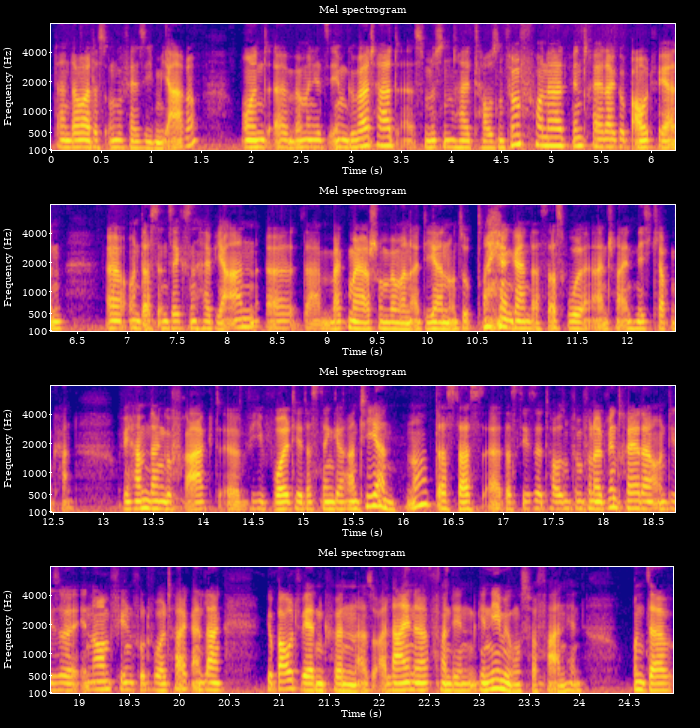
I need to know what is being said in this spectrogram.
dann dauert das ungefähr sieben Jahre. Und äh, wenn man jetzt eben gehört hat, es müssen halt 1500 Windräder gebaut werden äh, und das in sechseinhalb Jahren, äh, da merkt man ja schon, wenn man addieren und subtrahieren kann, dass das wohl anscheinend nicht klappen kann. Wir haben dann gefragt, äh, wie wollt ihr das denn garantieren, ne? dass, das, äh, dass diese 1500 Windräder und diese enorm vielen Photovoltaikanlagen gebaut werden können, also alleine von den Genehmigungsverfahren hin. Und da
